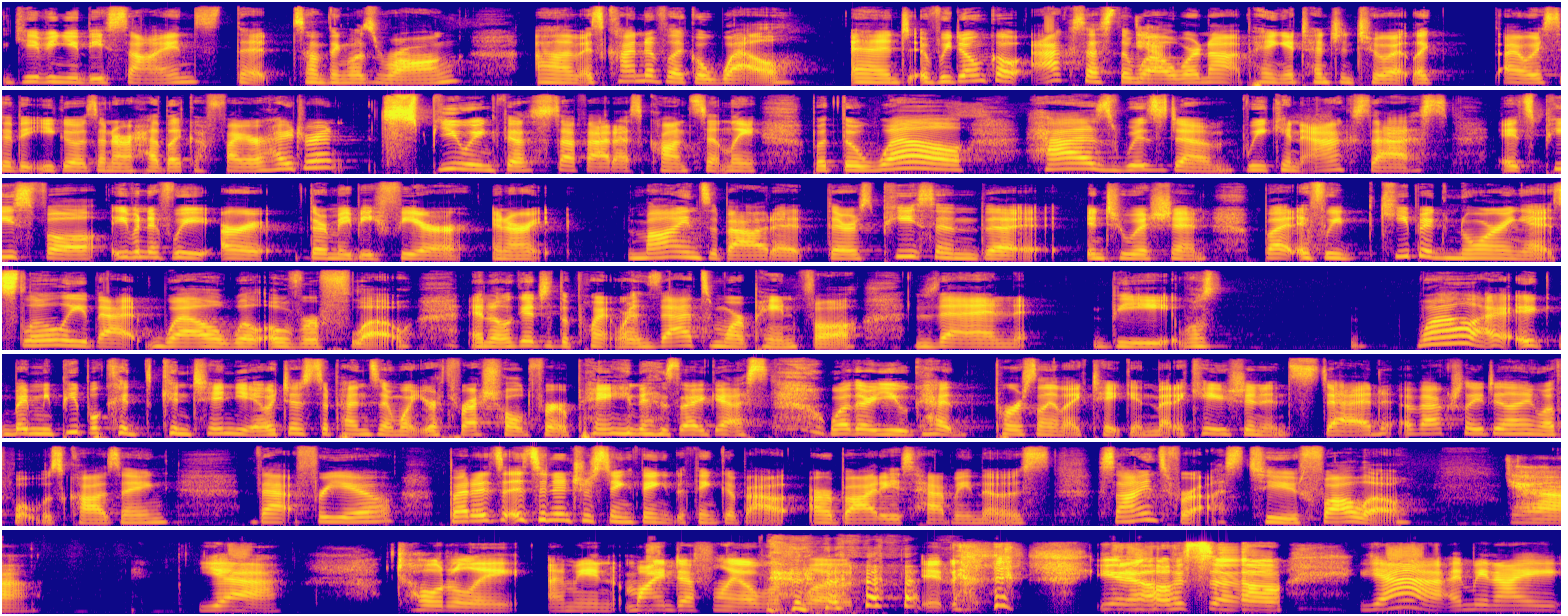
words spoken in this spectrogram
giving you these signs that something was wrong. Um, it's kind of like a well. And if we don't go access the well, yeah. we're not paying attention to it. Like I always say the ego is in our head like a fire hydrant, spewing this stuff at us constantly. But the well has wisdom we can access. It's peaceful, even if we are there may be fear in our minds about it. There's peace in the intuition, but if we keep ignoring it, slowly that well will overflow, and it'll get to the point where that's more painful than the well well, I, I, mean, people could continue. It just depends on what your threshold for pain is, I guess. Whether you had personally like taken medication instead of actually dealing with what was causing that for you. But it's it's an interesting thing to think about our bodies having those signs for us to follow. Yeah, yeah, totally. I mean, mine definitely overflowed. it, you know, so yeah. I mean, I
